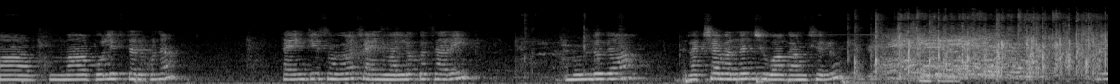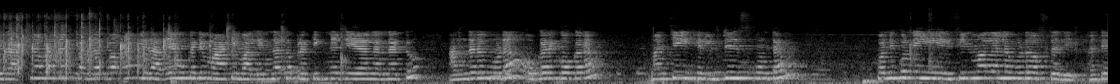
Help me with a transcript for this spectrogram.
మా మా పోలీస్ తరఫున thank you so much and మళ్ళీ ఒకసారి ముందుగా రక్షాబంధన్ శుభాకాంక్షలు. మీ రక్షాబంధన్ సందర్భంగా మీరు అదే ఒకటి మాటి వాళ్ళు ఇందాక ప్రతిజ్ఞ చేయాలన్నట్టు అందరం కూడా ఒకరికొకరం మంచి హెల్ప్ చేసుకుంటాం. కొన్ని కొన్ని సినిమాలలో కూడా వస్తుంది. అంటే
